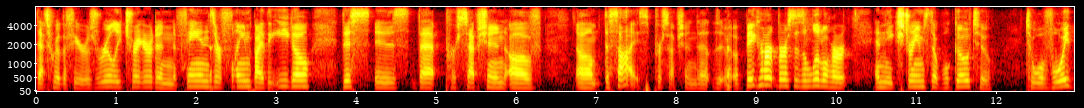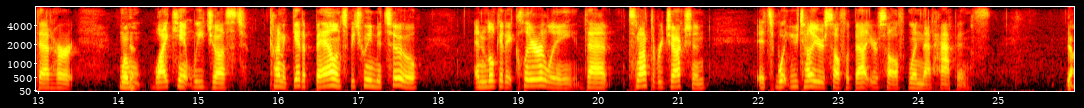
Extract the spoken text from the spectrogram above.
that's where the fear is really triggered and the fans are flamed by the ego. This is that perception of um, the size perception, the, the, a big hurt versus a little hurt, and the extremes that we'll go to to avoid that hurt. When Yeah. why can't we just kind of get a balance between the two and look at it clearly that it's not the rejection, it's what you tell yourself about yourself when that happens. Yeah,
